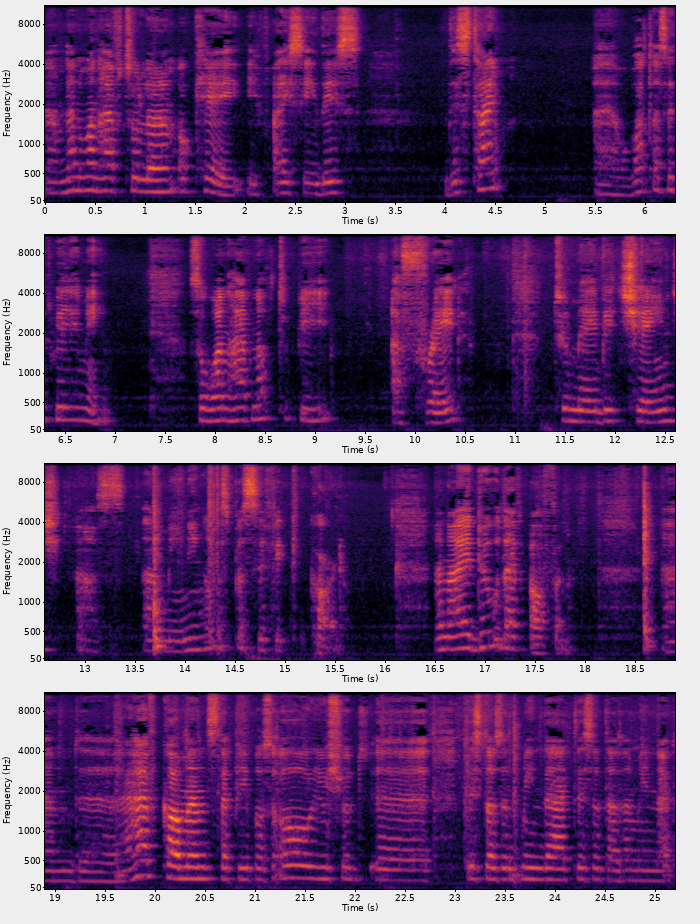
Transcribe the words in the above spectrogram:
And then one have to learn, okay, if I see this this time, uh, what does it really mean? So one have not to be afraid to maybe change a meaning of a specific card. And I do that often and uh, I have comments that people say, "Oh, you should. Uh, this doesn't mean that. This doesn't mean that."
